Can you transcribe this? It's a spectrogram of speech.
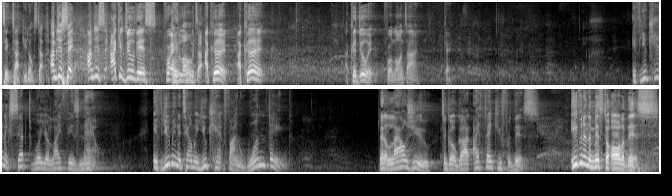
TikTok, you don't stop. I'm just saying, I'm just I could do this for a long time. I could, I could. I could do it for a long time. Okay. If you can't accept where your life is now, if you mean to tell me you can't find one thing that allows you to go, God, I thank you for this. Even in the midst of all of this,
